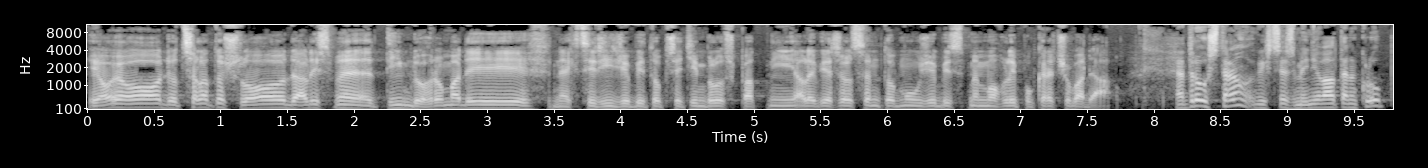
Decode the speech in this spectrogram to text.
Jo, jo, docela to šlo, dali jsme tým dohromady, nechci říct, že by to předtím bylo špatný, ale věřil jsem tomu, že bychom mohli pokračovat dál. Na druhou stranu, když jste zmiňoval ten klub,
